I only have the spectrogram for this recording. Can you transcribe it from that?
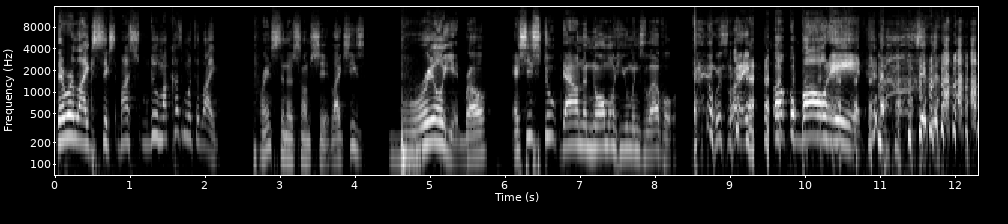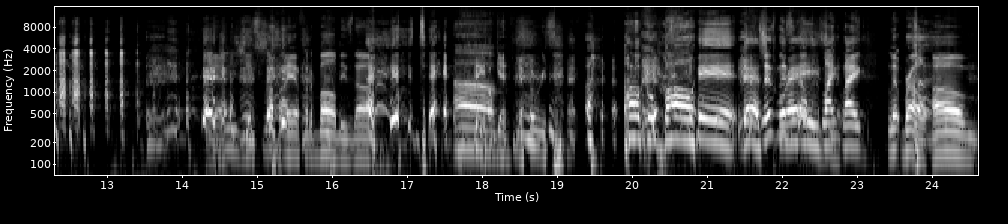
They were like six. My dude, my cousin went to like Princeton or some shit. Like she's brilliant, bro. And she stooped down to normal humans level. it was like Uncle Baldhead. Yeah, he's just rough out here for the baldies, dog. they don't get no respect. Uncle Baldhead. That's Listen, listen, crazy. though, like, like, look, bro. Um,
